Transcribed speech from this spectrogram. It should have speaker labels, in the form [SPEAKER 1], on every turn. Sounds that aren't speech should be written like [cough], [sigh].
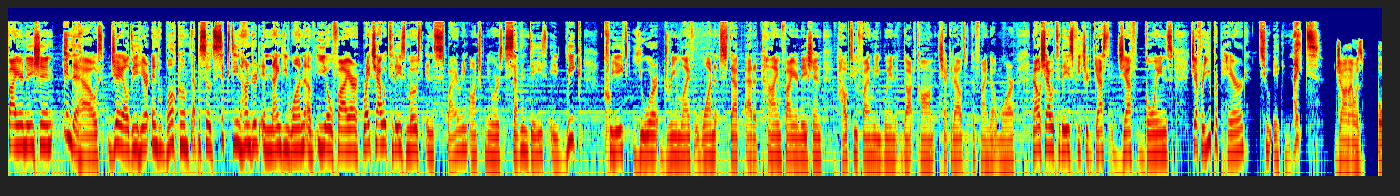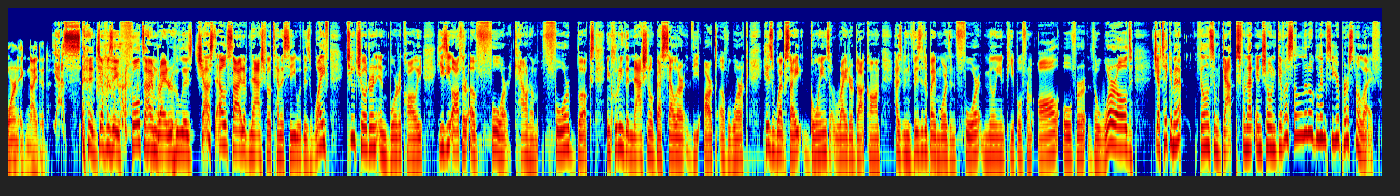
[SPEAKER 1] Fire Nation in the house. JLD here, and welcome to episode 1691 of EO Fire. Right chat with today's most inspiring entrepreneurs seven days a week. Create your dream life one step at a time, Fire Nation. How to finally HowToFinallyWin.com. Check it out to find out more. Now I'll chat with today's featured guest, Jeff Goins. Jeff, are you prepared to ignite?
[SPEAKER 2] John, I was born ignited.
[SPEAKER 1] Yes. [laughs] Jeff is a full-time writer who lives just outside of Nashville, Tennessee with his wife, two children, and border collie. He's the author of four, count them, four books, including the national bestseller, The Art of Work. His website, goinswriter.com, has been visited by more than 4 million people from all over the world. Jeff, take a minute, fill in some gaps from that intro and give us a little glimpse of your personal life.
